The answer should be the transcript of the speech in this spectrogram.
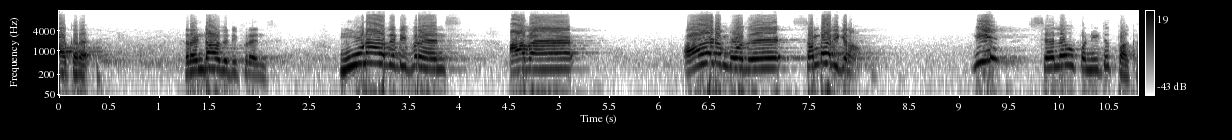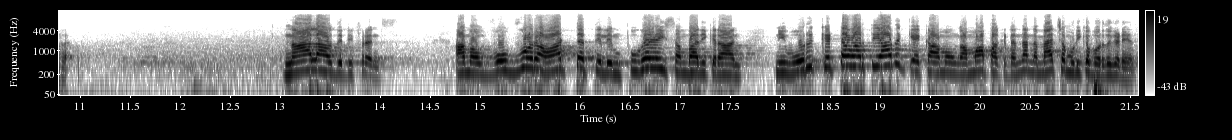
பாக்குற ரெண்டாவது டிஃபரன்ஸ் மூணாவது டிஃபரன்ஸ் அவன் ஆடும்போது சம்பாதிக்கிறான். நீ செலவு பண்ணிட்டு பாக்குற. நாலாவது டிஃபரன்ஸ் அவன் ஒவ்வொரு ஆட்டத்திலும் புகழை சம்பாதிக்கிறான். நீ ஒரு கெட்ட வார்த்தையாவது கேட்காம உங்க அம்மா அப்பா கிட்ட இருந்து அந்த மேட்சை முடிக்க போறது கிடையாது.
